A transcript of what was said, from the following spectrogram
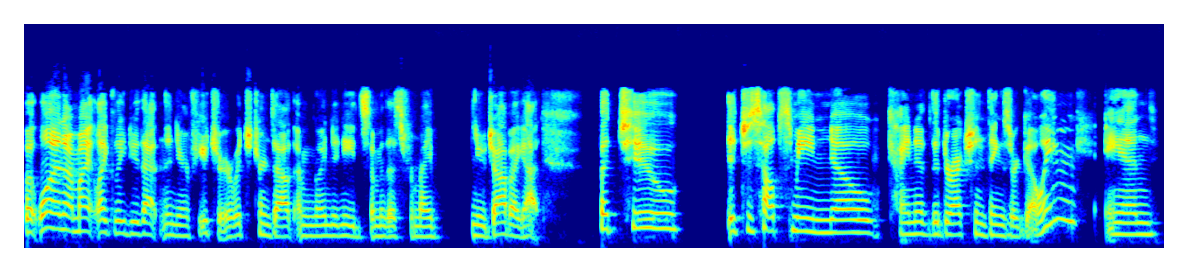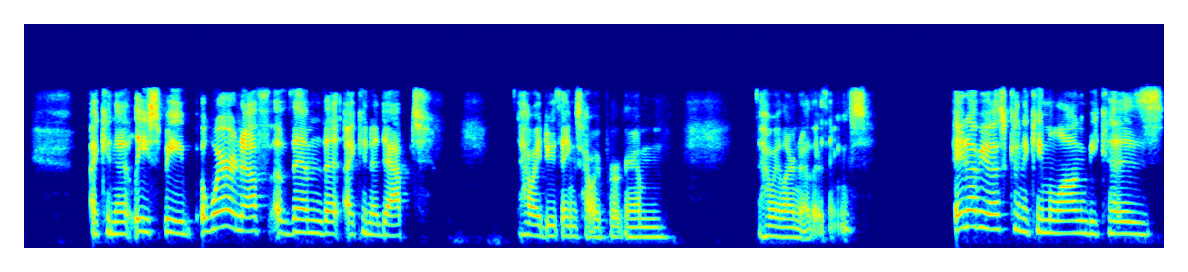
but one, I might likely do that in the near future, which turns out I'm going to need some of this for my new job I got. But two, it just helps me know kind of the direction things are going. And I can at least be aware enough of them that I can adapt how I do things, how I program, how I learn other things. AWS kind of came along because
